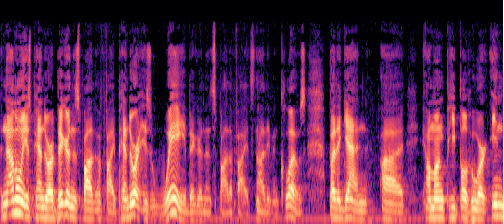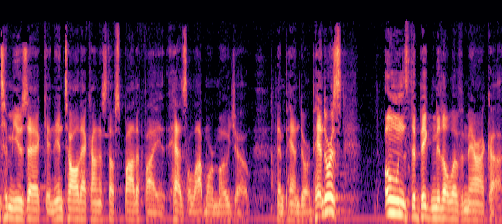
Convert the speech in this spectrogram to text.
Not only is Pandora bigger than Spotify, Pandora is way bigger than Spotify. It's not even close. But again, uh, among people who are into music and into all that kind of stuff, Spotify has a lot more mojo than Pandora. Pandora's owns the big middle of America,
